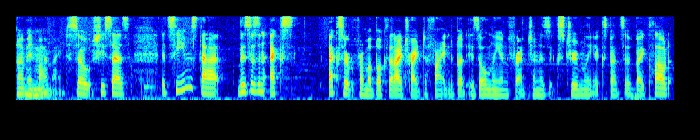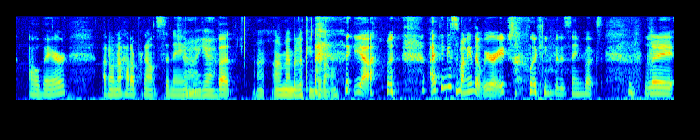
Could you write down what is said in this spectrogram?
um, in my mind. So she says, It seems that this is an ex- excerpt from a book that I tried to find, but is only in French and is extremely expensive by Claude Aubert. I don't know how to pronounce the name, Ah, yeah. but I, I remember looking for that one. yeah. I think it's funny that we were each looking for the same books. Les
